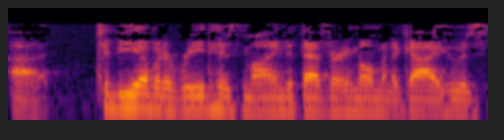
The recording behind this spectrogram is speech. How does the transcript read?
uh, to be able to read his mind at that very moment, a guy who is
